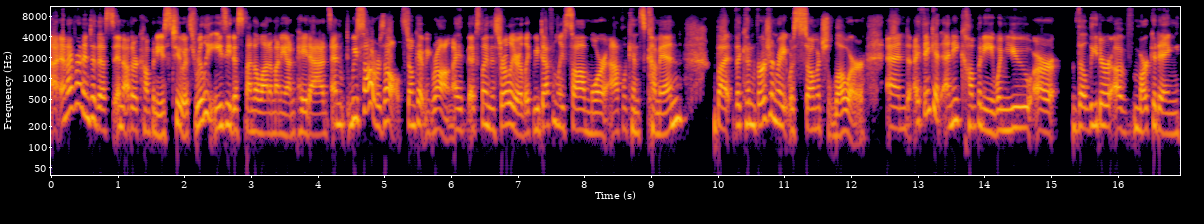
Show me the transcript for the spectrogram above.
Uh, and I've run into this in other companies too. It's really easy to spend a lot of money on paid ads. And we saw results. Don't get me wrong. I explained this earlier. Like we definitely saw more applicants come in, but the conversion rate was so much lower. And I think at any company, when you are the leader of marketing,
